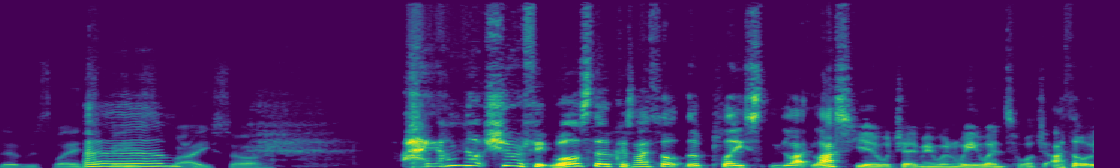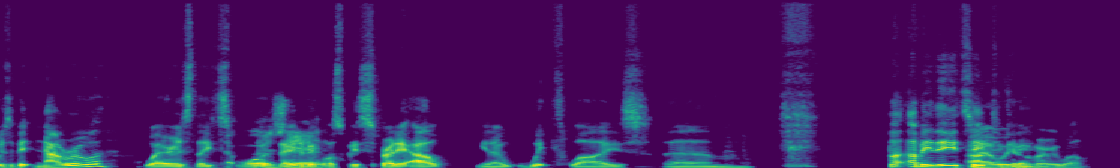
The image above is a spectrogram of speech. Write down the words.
There was less space. Um, what I saw. I, I'm not sure if it was though, because I thought the place like last year, which Jamie, when we went to watch, it, I thought it was a bit narrower, whereas they was, they yeah. possibly spread it out, you know, width wise. Um, but I mean, it seemed I to go very well.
